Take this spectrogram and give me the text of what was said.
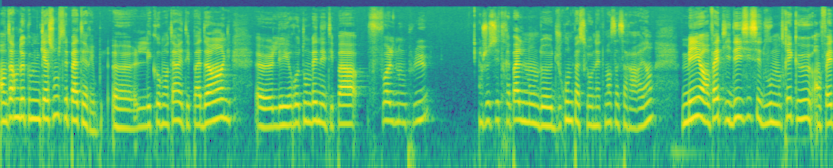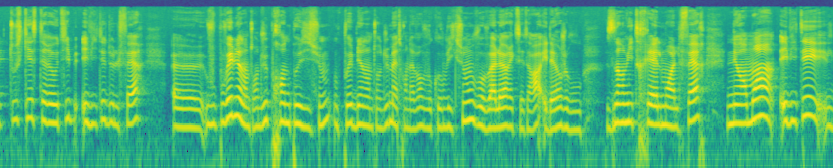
en termes de communication c'est pas terrible les commentaires étaient pas dingues les retombées n'étaient pas folles non plus je citerai pas le nom du compte parce que honnêtement ça sert à rien. Mais en fait l'idée ici c'est de vous montrer que en fait tout ce qui est stéréotype, évitez de le faire. Euh, vous pouvez bien entendu prendre position, vous pouvez bien entendu mettre en avant vos convictions, vos valeurs, etc. Et d'ailleurs je vous invite réellement à le faire. Néanmoins, évitez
